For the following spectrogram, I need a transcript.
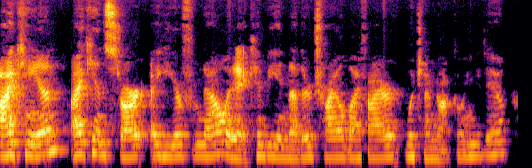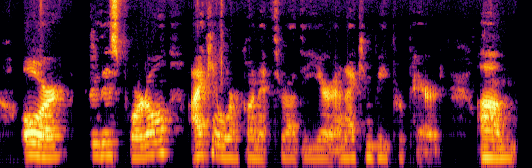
I can I can start a year from now, and it can be another trial by fire, which I'm not going to do, or through this portal, I can work on it throughout the year, and I can be prepared. Um,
